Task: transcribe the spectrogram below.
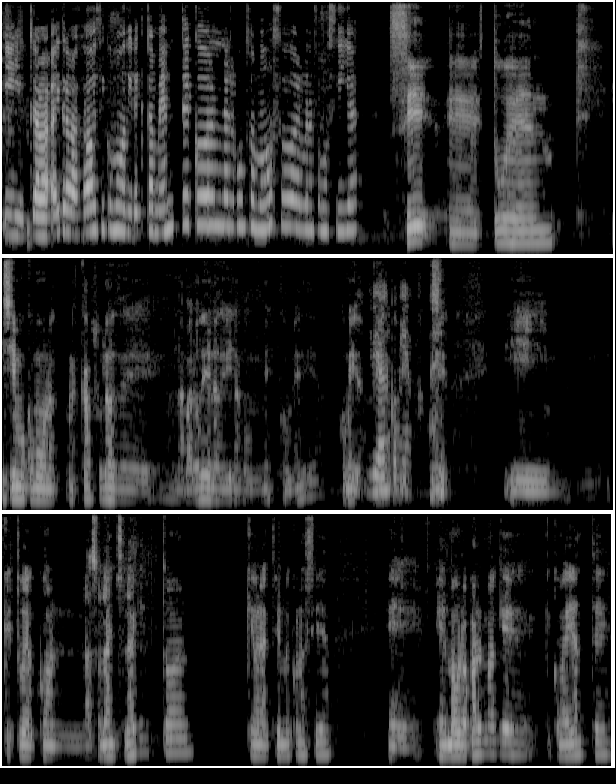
¿Y traba- hay trabajado así como directamente con algún famoso, alguna famosilla? sí, eh, estuve en... Hicimos como una- unas cápsulas de una parodia de la Divina Come- Comedia. Comida. Divina Comida. Comida. Y que estuve con la Solange Lackington, que es una actriz muy conocida. eh, el Mauro Palma, que, que es comediante.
